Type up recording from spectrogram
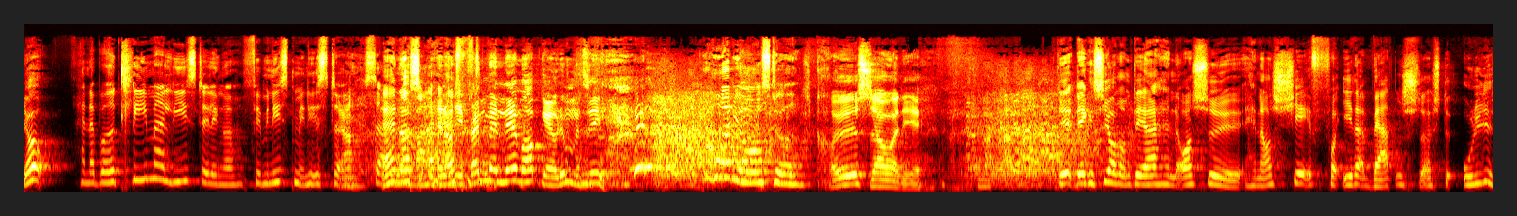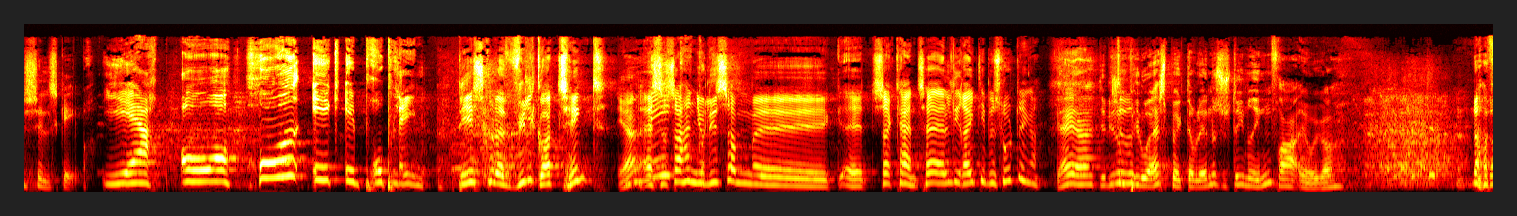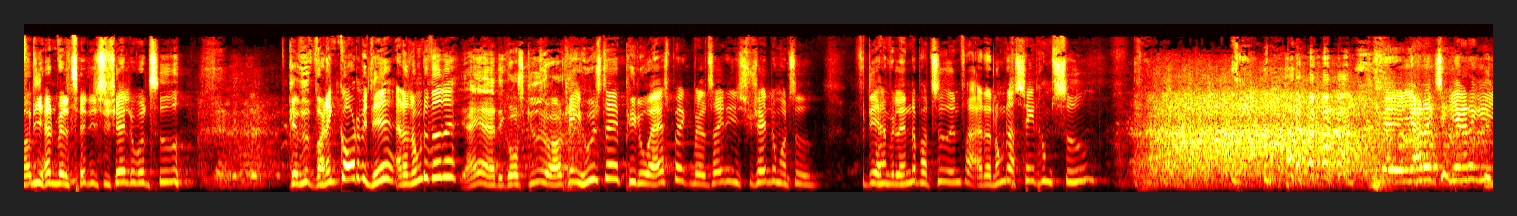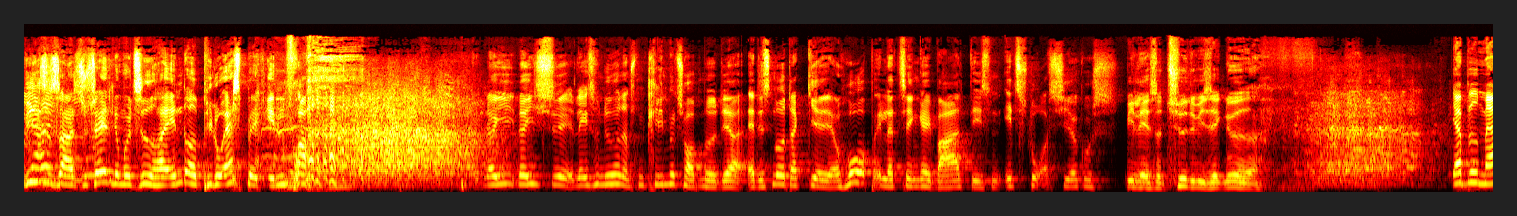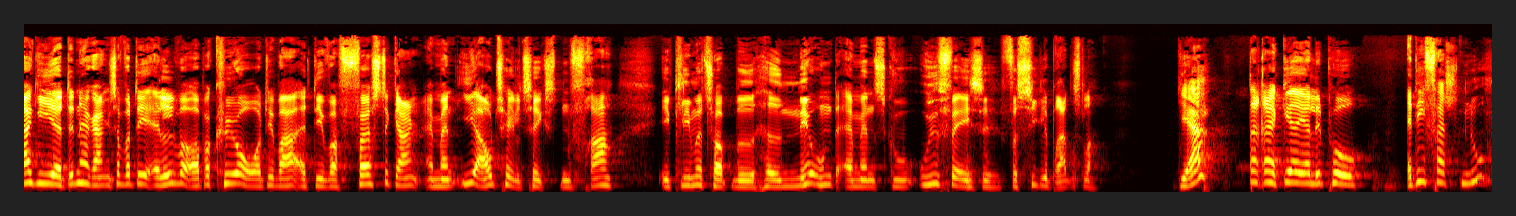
jo, Han er både klima, ligestilling og feministminister. Ja. Så Er han også- er han Det også- er fandme en nem opgave, det må man sige. Det er hurtigt overstået. Krøs over det. Det, det jeg kan sige om ham, det er, at han, også, øh, han er også chef for et af verdens største olieselskaber. Ja, overhovedet ikke et problem. Det er sgu da vildt godt tænkt. Ja. Altså, så er han jo ligesom... Øh, øh, så kan han tage alle de rigtige beslutninger. Ja, ja, det er ligesom Pilo Asbæk, der vil ændre systemet indenfra, jo ikke? Nå, fordi han meldte sig ind i Socialdemokratiet. Kan vide, hvordan går det med det? Er der nogen, der ved det? Ja, ja, det går skide godt. Kan I huske det? Pilo Asbæk meldte sig ind i Socialdemokratiet. Fordi han ville ændre partiet indenfra. Er der nogen, der har set ham siden? Men jeg har da ikke set... Jeg har da ikke, Det viser sig, at Socialdemokratiet har ændret Pilo Asbæk indenfra. Når I, når I øh, læser nyhederne om sådan en klimatopmøde der, er det sådan noget, der giver jer håb, eller tænker I bare, at det er sådan et stort cirkus? Vi læser tydeligvis ikke nyheder. Jeg blev mærke i, at den her gang, så var det, alle var op at køre over, det var, at det var første gang, at man i aftaleteksten fra et klimatopmøde havde nævnt, at man skulle udfase fossile brændsler. Ja. Der reagerede jeg lidt på, er det først nu?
